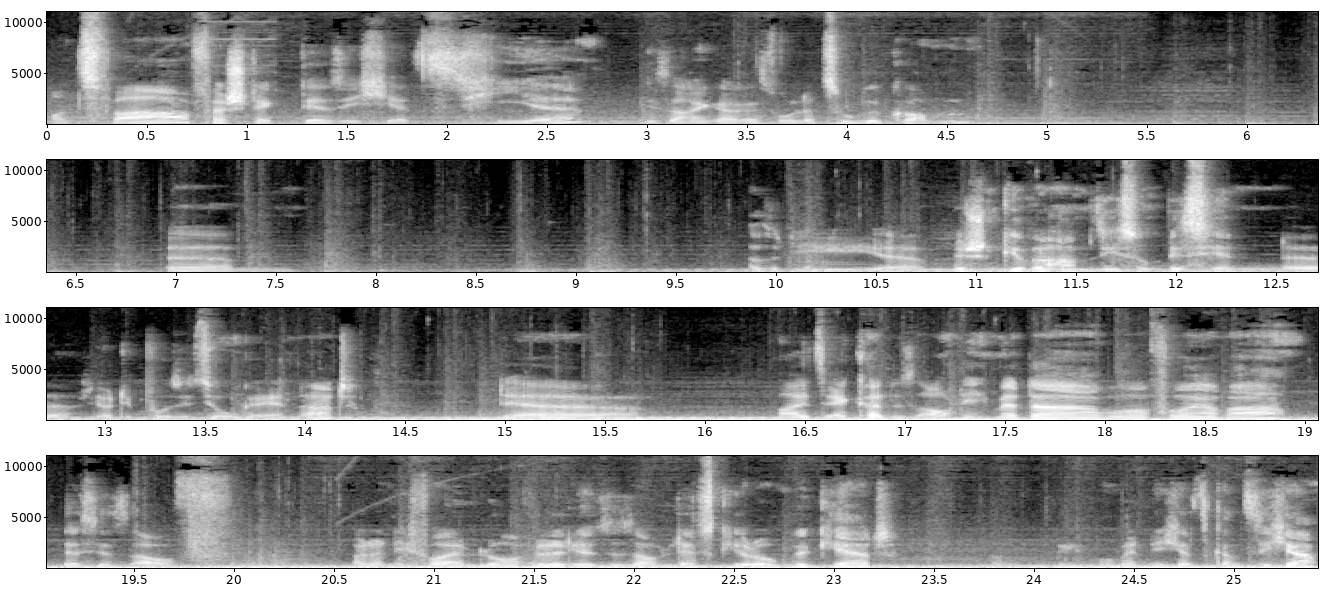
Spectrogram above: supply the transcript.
und zwar versteckt der sich jetzt hier. Dieser Eingang ist wohl dazugekommen. Ähm, also die äh, Mission Giver haben sich so ein bisschen äh, ja, die Position geändert. Der Miles Eckert ist auch nicht mehr da, wo er vorher war. Der ist jetzt auf, weil er nicht vorher in Lorville, jetzt ist er auf Levski oder umgekehrt. Im Moment nicht jetzt ganz sicher.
